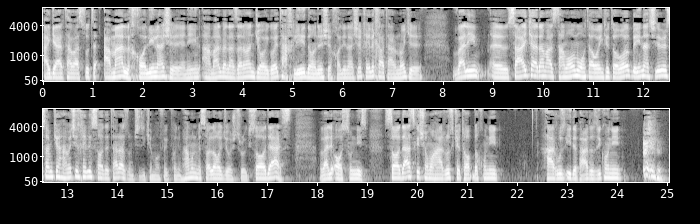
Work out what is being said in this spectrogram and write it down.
اگر توسط عمل خالی نشه یعنی این عمل به نظر من جایگاه تخلیه دانشه. خالی نشه خیلی خطرناکه. ولی سعی کردم از تمام محتوای این کتابا به این نتیجه برسم که همه چیز خیلی ساده تر از اون چیزی که ما فکر کنیم. همون مثال آقای جوشتروک ساده است ولی آسون نیست. ساده است که شما هر روز کتاب بخونید هر روز ایده پردازی کنید.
